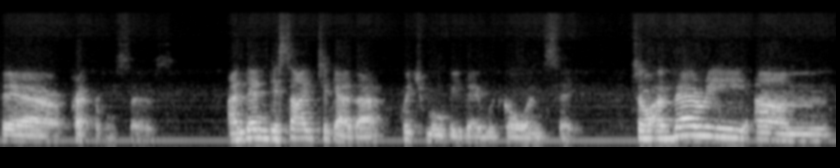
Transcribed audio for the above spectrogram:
their preferences, and then decide together which movie they would go and see. So a very, um,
